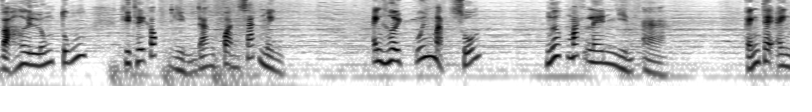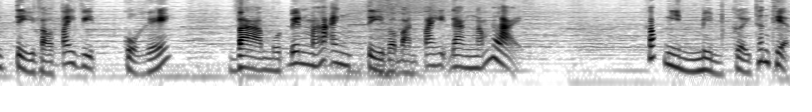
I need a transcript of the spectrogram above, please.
và hơi lúng túng khi thấy góc nhìn đang quan sát mình. Anh hơi cúi mặt xuống, ngước mắt lên nhìn à. Cánh tay anh tì vào tay vịn của ghế và một bên má anh tì vào bàn tay đang nắm lại. Góc nhìn mỉm cười thân thiện.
